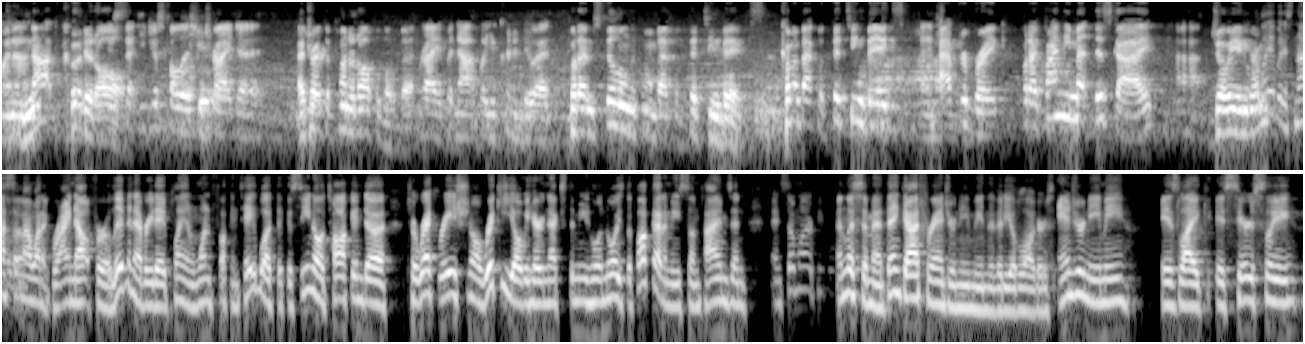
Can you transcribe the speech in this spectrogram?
Why not? Not good at You all. just, said- you just told us you tried to. I tried to punt it off a little bit, Right, but not. But you couldn't do it. but I'm still only coming back with 15 bigs. Coming back with 15 bigs after break, but I finally met this guy, uh-huh. Joey Ingram. play, but it's not something I want to grind out for a living every day playing one fucking table at the casino, talking to to recreational Ricky over here next to me who annoys the fuck out of me sometimes, and and some other people. And listen, man, thank God for Andrew Neeme and the video bloggers. Andrew Neeme is like is seriously.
